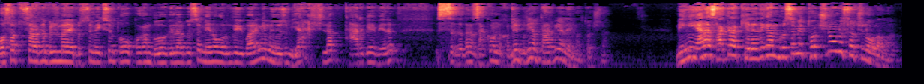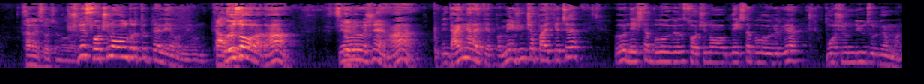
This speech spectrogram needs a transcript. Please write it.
bosa tusarni bilmay bir so'm ikki so'm topib qolgan blogerlar bo'lsa meni oldimga yuboring men o'zim yaxshilab tarbiya berib issig'idan zakonni qilib men buni ham tarbiyalayman точно menga yana sakrab keladigan bo'lsa men точно uni sochini olaman. Qanday sochim bo'ladi? shunday sochini oldirtib taylayman men uni. O'zi oladi ha. Men uni shunday ha. Men dangal aytyapman. Men shuncha paytgacha u nechta blogerni sochini olib nechta blogerga moshinamni yuvdirganman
